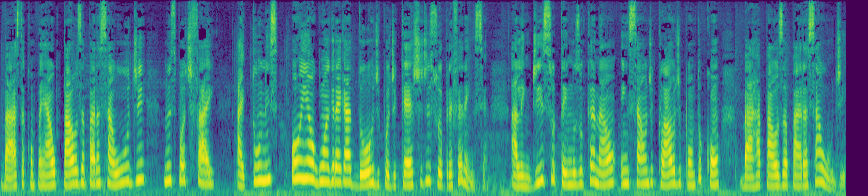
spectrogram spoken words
basta acompanhar o Pausa para a Saúde no Spotify iTunes ou em algum agregador de podcast de sua preferência. Além disso, temos o um canal em soundcloud.com barra pausa para a saúde.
